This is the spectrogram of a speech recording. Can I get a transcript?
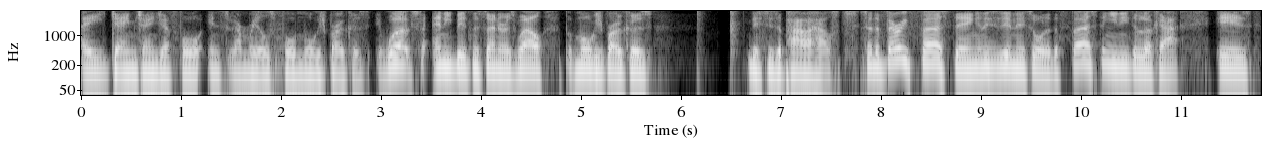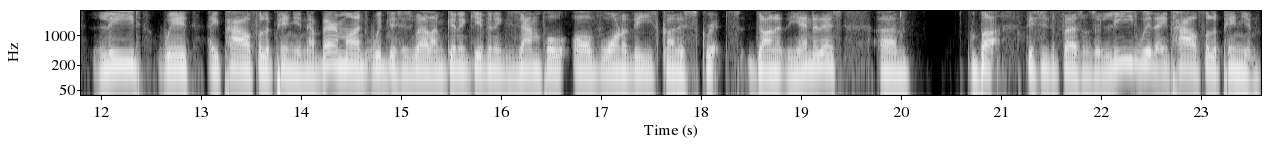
a game changer for Instagram Reels for mortgage brokers. It works for any business owner as well, but mortgage brokers this is a powerhouse. So, the very first thing, and this is in this order, the first thing you need to look at is lead with a powerful opinion. Now, bear in mind with this as well, I'm going to give an example of one of these kind of scripts done at the end of this. Um, but this is the first one. So, lead with a powerful opinion.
